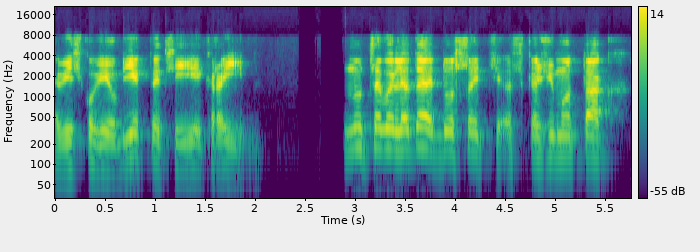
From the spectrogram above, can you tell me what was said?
військові об'єкти цієї країни. Ну, це виглядає досить, скажімо так,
